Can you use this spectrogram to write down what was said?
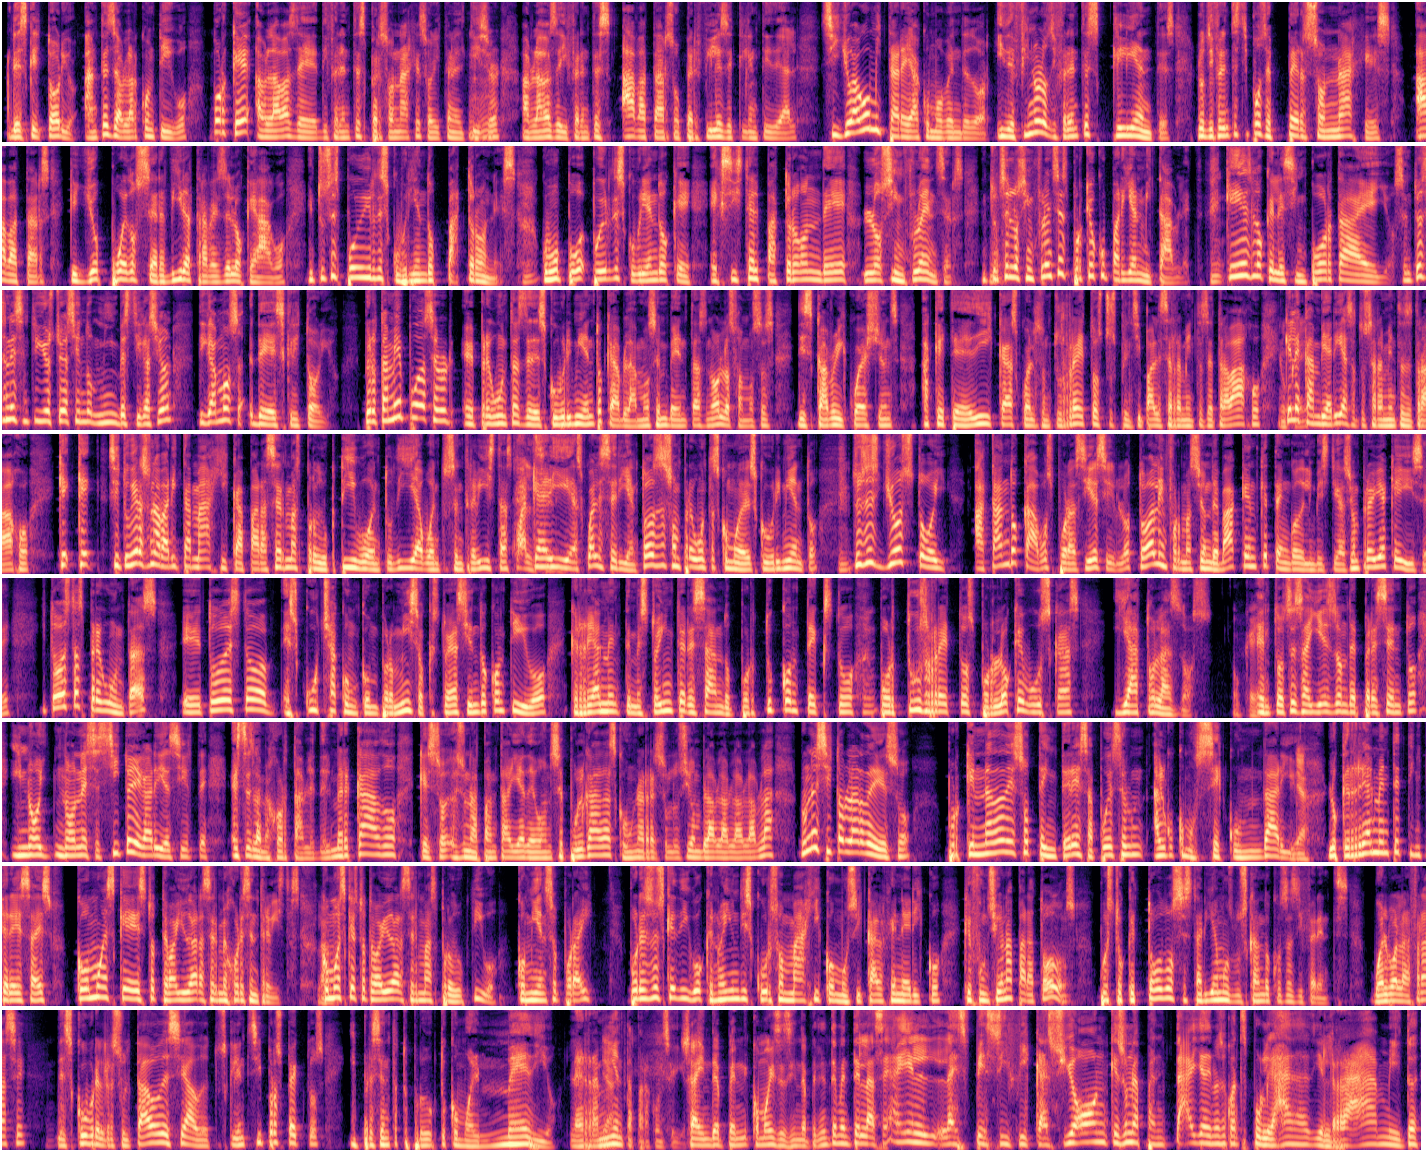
de escritorio antes de hablar contigo, porque hablabas de diferentes personajes ahorita en el teaser, hablabas de diferentes avatars o perfiles de cliente ideal. Si yo hago mi tarea como vendedor y defino los diferentes clientes, los diferentes tipos de personajes, avatars que yo puedo servir a través de lo que hago, entonces puedo ir descubriendo patrones. ¿Cómo puedo, puedo ir descubriendo que existe el patrón de los influencers? Entonces, los influencers, ¿por qué ocuparían mi tablet? ¿Qué es lo que les importa a ellos? Entonces, en ese sentido, yo estoy haciendo mi investigación, digamos, de escritorio. Pero también puedo hacer eh, preguntas de descubrimiento que hablamos en ventas, ¿no? Los famosos discovery questions. ¿A qué te dedicas? ¿Cuáles son tus retos? ¿Tus principales herramientas de trabajo? ¿Qué le cambiarías a tus herramientas de trabajo? ¿Qué, qué- si tuvieras una varita mágica para ser más productivo en tu día o en tus entrevistas, ¿Cuál ¿qué sería? harías? ¿Cuáles serían? Todas esas son preguntas como de descubrimiento. Entonces yo estoy atando cabos, por así decirlo, toda la información de backend que tengo, de la investigación previa que hice, y todas estas preguntas, eh, todo esto escucha con compromiso que estoy haciendo contigo, que realmente me estoy interesando por tu contexto, por tus retos, por lo que buscas, y ato las dos. Ok. Entonces ahí es donde presento y no, no necesito llegar y decirte, esta es la mejor tablet del mercado, que eso es una pantalla de 11 pulgadas con una resolución, bla, bla, bla, bla, bla. No necesito hablar de eso porque nada de eso te interesa, puede ser un- algo como secundario. Lo que realmente te interesa es cómo es que esto te va a ayudar a hacer mejores entrevistas, cómo es que esto te va a ayudar a ser más productivo. Comienzo por ahí. Por eso es que digo que no hay un discurso mágico, musical, genérico que funciona para todos, puesto que todos estaríamos buscando cosas diferentes. Vuelvo a la frase, descubre el resultado deseado de tus clientes y prospectos y presenta tu producto como el medio, la herramienta para O conseguirlo. sea, independ- como dices, independientemente la, hay el- la especificación, que es una pantalla de no sé cuántas pulgadas y el RAM y todo.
